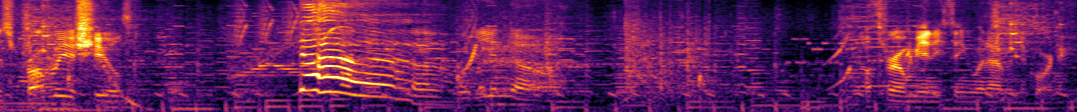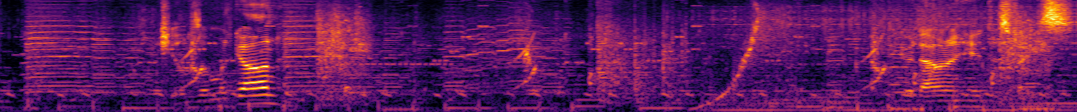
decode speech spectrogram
And it's probably a shield. Yeah! What do you know? Don't throw me anything when I'm in the corner. Shield's almost gone. Go down and hit his face.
